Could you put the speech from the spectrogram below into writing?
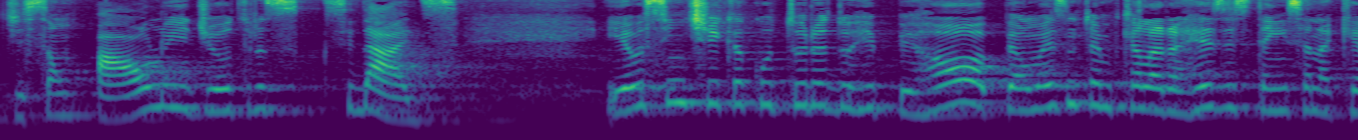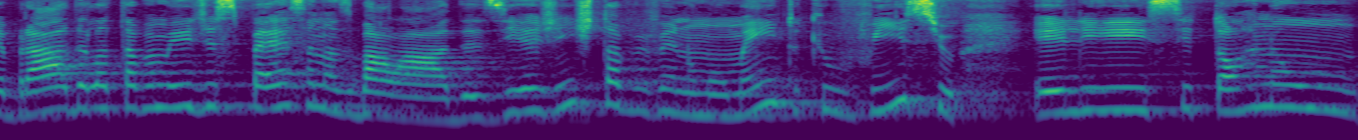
de São Paulo e de outras cidades. E eu senti que a cultura do hip hop, ao mesmo tempo que ela era resistência na quebrada, ela estava meio dispersa nas baladas. E a gente está vivendo um momento que o vício ele se torna um,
